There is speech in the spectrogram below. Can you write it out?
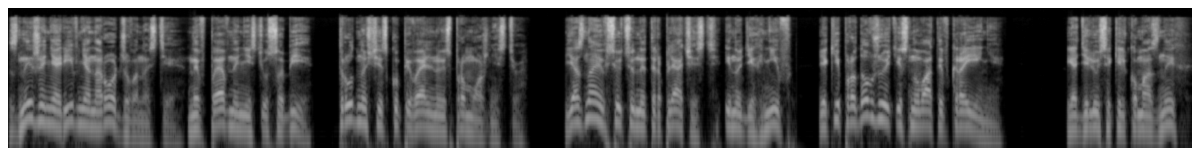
зниження рівня народжуваності, невпевненість у собі, труднощі з купівельною спроможністю. Я знаю всю цю нетерплячість, іноді гнів, які продовжують існувати в країні. Я ділюся кількома з них.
